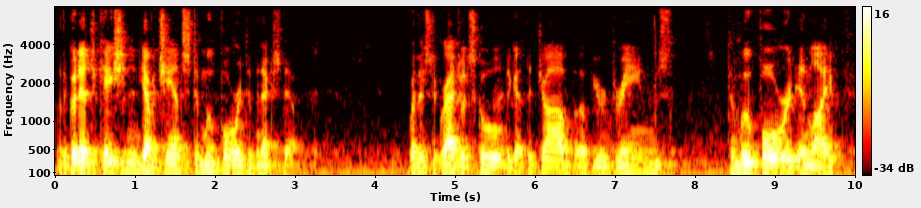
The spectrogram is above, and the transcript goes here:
With a good education, you have a chance to move forward to the next step. Whether it's to graduate school, to get the job of your dreams, to move forward in life,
